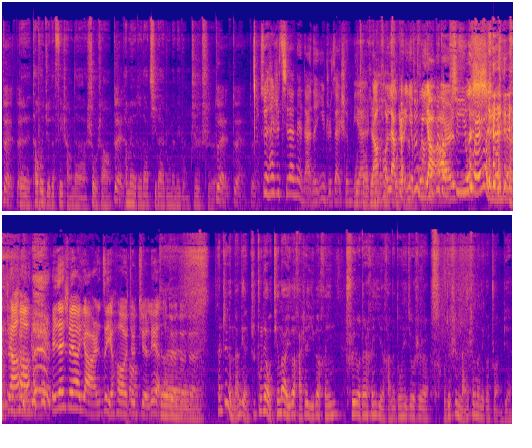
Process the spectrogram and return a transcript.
对对她会觉得非常的受伤，对她没有得到期待中的那种支持，对对对。所以她是期待那男的一直在身边，然后两个人也不我感觉这男的养儿子有点然后 人家说要养儿子以后就决裂了。对对对。对。但但这个难点这中间我听到一个还是一个很 trivial 但是很隐含的东西，就是我觉得是男生的那个转变。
